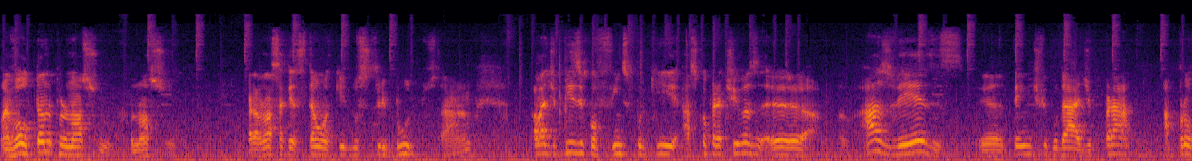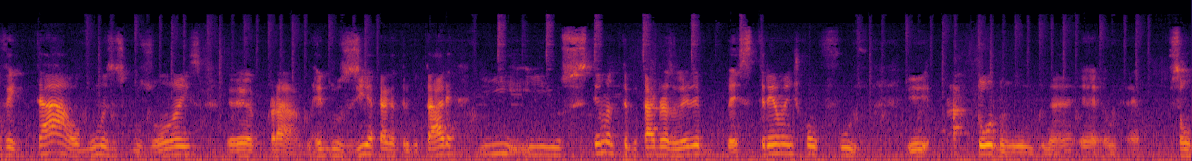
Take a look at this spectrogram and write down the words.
mas voltando para o nosso, pro nosso, para nossa questão aqui dos tributos, tá? Falar de PIS e COFINS porque as cooperativas, eh, às vezes, eh, têm dificuldade para aproveitar algumas exclusões é, para reduzir a carga tributária e, e, o sistema tributário brasileiro é extremamente confuso e para todo mundo, né? É, é, são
